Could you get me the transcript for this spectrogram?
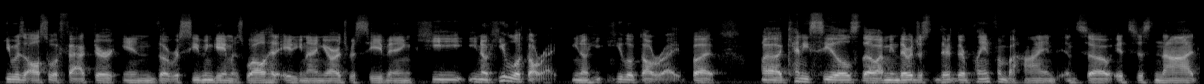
he was also a factor in the receiving game as well. Had 89 yards receiving. He you know he looked all right. You know he he looked all right, but uh, Kenny Seals, though, I mean, they were just they're, they're playing from behind, and so it's just not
